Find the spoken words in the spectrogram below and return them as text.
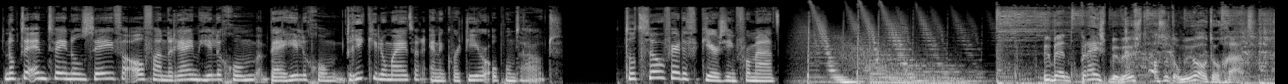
En op de N207 Alfa aan de Rijn-Hillegom bij Hillegom 3 kilometer en een kwartier op onthoud. Tot zover de verkeersinformatie. U bent prijsbewust als het om uw auto gaat.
